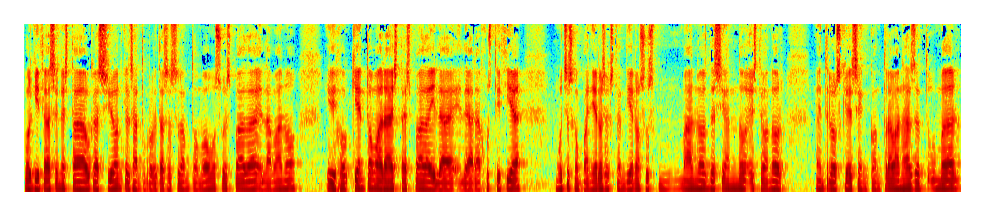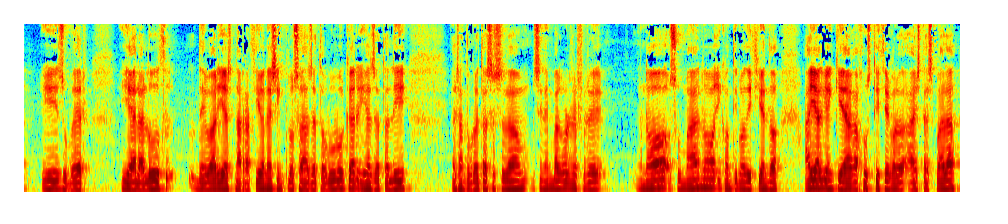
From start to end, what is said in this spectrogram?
Fue quizás en esta ocasión que el santo profeta Sallam tomó su espada en la mano y dijo: ¿Quién tomará esta espada y, le hará justicia? Muchos compañeros extendieron sus manos deseando este honor, entre los que se encontraban Hazrat Umar y Zubair y a la luz de varias narraciones, incluso Hazrat Abu y Hazrat Ali, el santo profeta Sallam, sin embargo, refrenó su mano y continuó diciendo: ¿Hay alguien que haga justicia a esta espada?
